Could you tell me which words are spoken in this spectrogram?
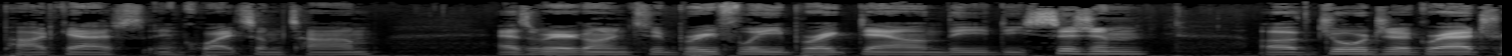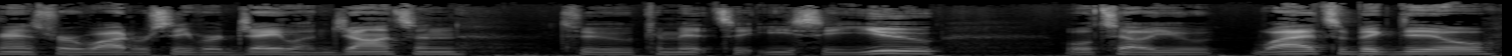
podcast in quite some time, as we are going to briefly break down the decision of Georgia grad transfer wide receiver Jalen Johnson to commit to ECU. We'll tell you why it's a big deal,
